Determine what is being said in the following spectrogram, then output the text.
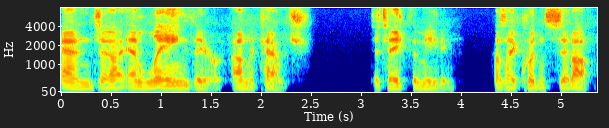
and, uh, and laying there on the couch to take the meeting because I couldn't sit up.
